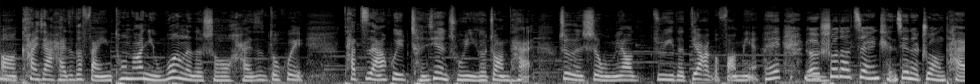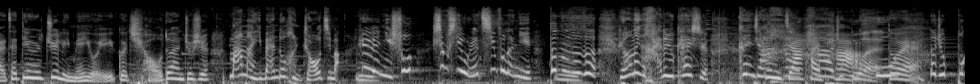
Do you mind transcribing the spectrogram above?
啊，看一下孩子的反应。通常你问了的时候，孩子都会，他自然会呈现出一个状态。这个是我们要注意的第二个方面。哎，呃，说到自然呈现的状态，在电视剧里面有一个桥段，就是妈妈一般都很着急嘛，月月，你说是不是有人欺负了你？噔噔噔噔，然后那个孩子就开始更加。更加害怕，对对，那就不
